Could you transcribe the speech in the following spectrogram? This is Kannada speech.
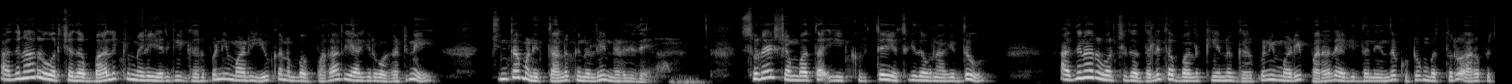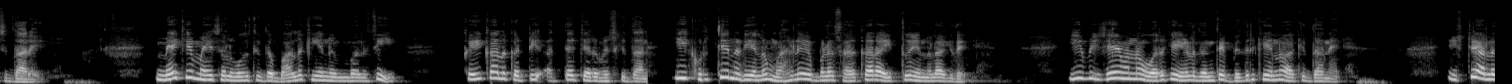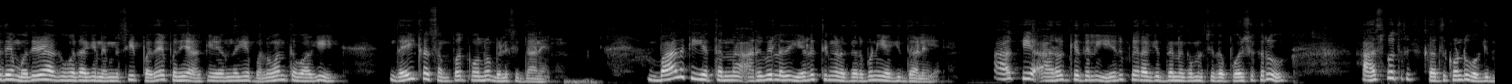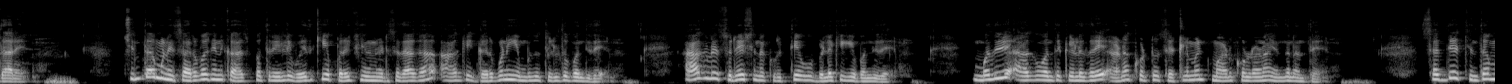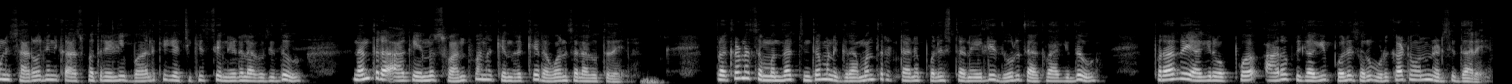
ಹದಿನಾರು ವರ್ಷದ ಬಾಲಕಿ ಮೇಲೆ ಎರಗಿ ಗರ್ಭಿಣಿ ಮಾಡಿ ಯುವಕನೊಬ್ಬ ಪರಾರಿಯಾಗಿರುವ ಘಟನೆ ಚಿಂತಾಮಣಿ ತಾಲೂಕಿನಲ್ಲಿ ನಡೆದಿದೆ. ಸುರೇಶ್ ಎಂಬಾತ ಈ ಕೃತ್ಯ ಎಸಗಿದವನಾಗಿದ್ದು, ಹದಿನಾರು ವರ್ಷದ ದಲಿತ ಬಾಲಕಿಯನ್ನು ಗರ್ಭಿಣಿ ಮಾಡಿ ಪರಾರಿಯಾಗಿದ್ದಾನೆ ಎಂದು ಕುಟುಂಬಸ್ಥರು ಆರೋಪಿಸಿದ್ದಾರೆ. ಮೇಕೆ ಮೇಯಿಸಲು ಹೋಗುತ್ತಿದ್ದ ಬಾಲಕಿಯನ್ನು ಹಿಂಬಾಲಿಸಿ ಕೈಕಾಲು ಕಟ್ಟಿ ಅತ್ಯಾಚಾರವೆಸಗಿದ್ದಾನೆ ಈ ಕೃತ್ಯ ನಡೆಯಲು ಮಹಿಳೆಯೊಬ್ಬಳ ಸಹಕಾರ ಇತ್ತು ಎನ್ನಲಾಗಿದೆ. ಈ ವಿಷಯವನ್ನು ಹೊರಗೆ ಹೇಳದಂತೆ ಬೆದರಿಕೆಯನ್ನು ಹಾಕಿದ್ದಾನೆ. ಇಷ್ಟೇ ಅಲ್ಲದೆ ಮದುವೆ ಆಗುವುದಾಗಿ ನಂಬಿಸಿ ಪದೇ ಪದೇ ಆಕೆಯೊಂದಿಗೆ ಬಲವಂತವಾಗಿ ದೈಹಿಕ ಸಂಪರ್ಕವನ್ನು ಬೆಳೆಸಿದ್ದಾನೆ. ಬಾಲಕಿಗೆ ತನ್ನ ಅರಿವಿಲ್ಲದೆ ಏಳು ತಿಂಗಳ ಗರ್ಭಿಣಿಯಾಗಿದ್ದಾಳೆ. ಆಕೆಯ ಆರೋಗ್ಯದಲ್ಲಿ ಏರುಪೇರಾಗಿದ್ದನ್ನು ಗಮನಿಸಿದ ಪೋಷಕರು ಆಸ್ಪತ್ರೆಗೆ ಕರೆದುಕೊಂಡು ಹೋಗಿದ್ದಾರೆ. ಚಿಂತಾಮಣಿ ಸಾರ್ವಜನಿಕ ಆಸ್ಪತ್ರೆಯಲ್ಲಿ ವೈದ್ಯಕೀಯ ಪರೀಕ್ಷೆ ನಡೆಸಿದಾಗ ಆಕೆ ಗರ್ಭಿಣಿ ಎಂಬುದು ತಿಳಿದು ಬಂದಿದೆ. ಆಗಲೇ ಸುರೇಶನ ಕೃತ್ಯವು ಬೆಳಕಿಗೆ ಬಂದಿದೆ. ಮದುವೆ ಆಗುವಂತೆ ಕೇಳಿದರೆ ಹಣ ಕೊಟ್ಟು ಸೆಟಲ್ಮೆಂಟ್ ಮಾಡಿಕೊಳ್ಳೋಣ ಎಂದನಂತೆ. ಸದ್ಯ ಚಿಂತಾಮಣಿ ಸಾರ್ವಜನಿಕ ಆಸ್ಪತ್ರೆಯಲ್ಲಿ ಬಾಲಕಿಗೆ ಚಿಕಿತ್ಸೆ ನೀಡಲಾಗುತ್ತಿದ್ದು, ನಂತರ ಆಕೆಯನ್ನು ಸ್ವಾಂತವನ ಕೇಂದ್ರಕ್ಕೆ ರವಾನಿಸಲಾಗುತ್ತದೆ. ಪ್ರಕರಣ ಸಂಬಂಧ ಚಿಂತಾಮಣಿ ಗ್ರಾಮಾಂತರ ಠಾಣೆ ಪೊಲೀಸ್ ಠಾಣೆಯಲ್ಲಿ ದೂರು ದಾಖಲಾಗಿದ್ದು, ಪರಾರಿಯಾಗಿರುವ ಆರೋಪಿಗಾಗಿ ಪೊಲೀಸರು ಹುಡುಕಾಟವನ್ನು ನಡೆಸಿದ್ದಾರೆ.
